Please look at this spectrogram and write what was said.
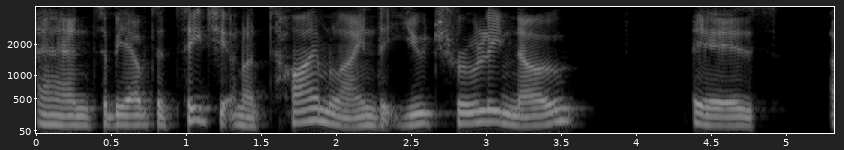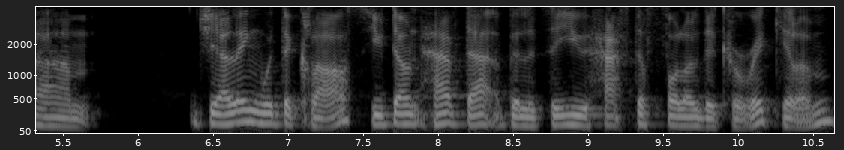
and to be able to teach it on a timeline that you truly know is um, gelling with the class. You don't have that ability. You have to follow the curriculum.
